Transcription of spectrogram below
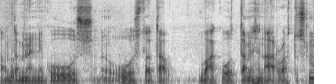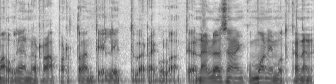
on tämmöinen niin uusi, uusi tota, vakuuttamisen arvostusmallien raportointiin liittyvä regulaatio. Näin yleensä niin kuin monimutkainen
